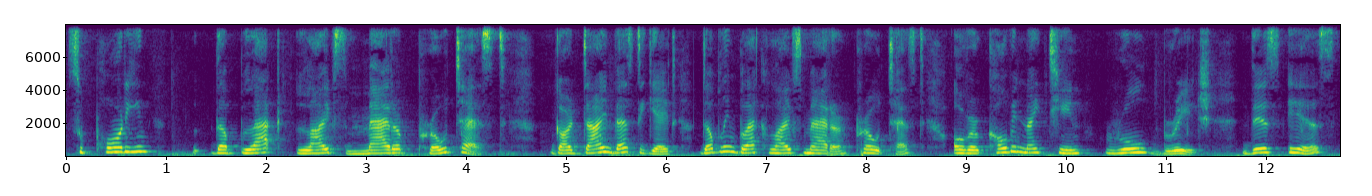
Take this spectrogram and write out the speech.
supporting the Black Lives Matter protest. Garda investigate Dublin Black Lives Matter protest over COVID 19 rule breach. This is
